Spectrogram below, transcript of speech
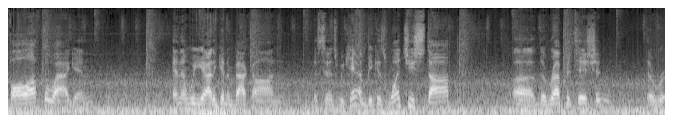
fall off the wagon, and then we got to get them back on as soon as we can. Because once you stop uh, the repetition, the, re-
